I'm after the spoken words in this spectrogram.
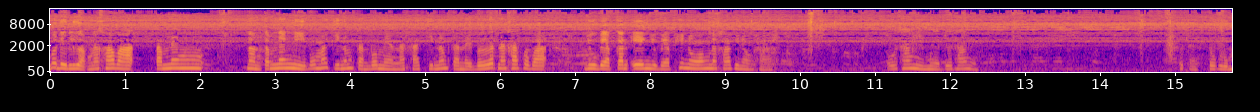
บ่ได้เลือกนะคะ ว่าตำแหน่งนั่นตำแหน่งนี้พวกมากินน้ำกันบ่แมนนะคะ กินน้ำกันในเบิร์ดนะคะ เพราะว่าอยู่แบบกันเองอยู่แบบพี่น้องนะคะ พี่น้องค่ะ โอ้ทางนี้มืดอยู่ทางนี้ก็แต่ตกลุม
